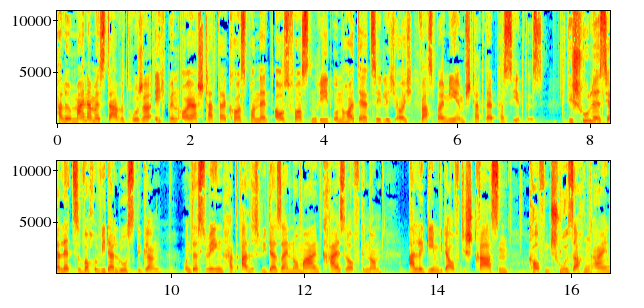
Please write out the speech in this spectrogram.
Hallo, mein Name ist David Roger. Ich bin euer Stadtteilkorrespondent aus Forstenried und heute erzähle ich euch, was bei mir im Stadtteil passiert ist. Die Schule ist ja letzte Woche wieder losgegangen und deswegen hat alles wieder seinen normalen Kreislauf genommen. Alle gehen wieder auf die Straßen, kaufen Schulsachen ein,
